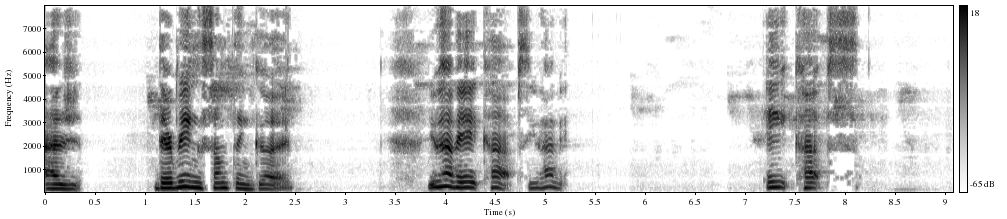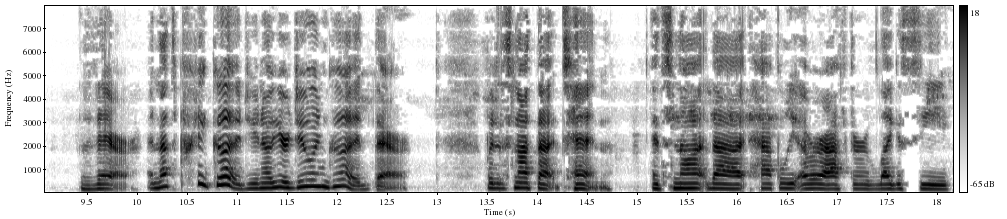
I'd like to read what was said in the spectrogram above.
as there being something good. You have eight cups. You have eight cups there. And that's pretty good. You know, you're doing good there. But it's not that 10. It's not that happily ever after legacy,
